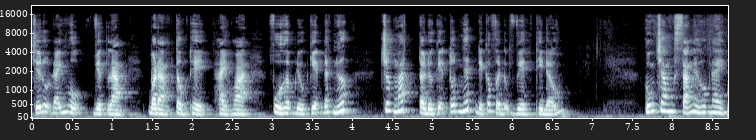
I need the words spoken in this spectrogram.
chế độ đãi ngộ, việc làm, bảo đảm tổng thể hài hòa, phù hợp điều kiện đất nước, trước mắt tạo điều kiện tốt nhất để các vận động viên thi đấu. Cũng trong sáng ngày hôm nay,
